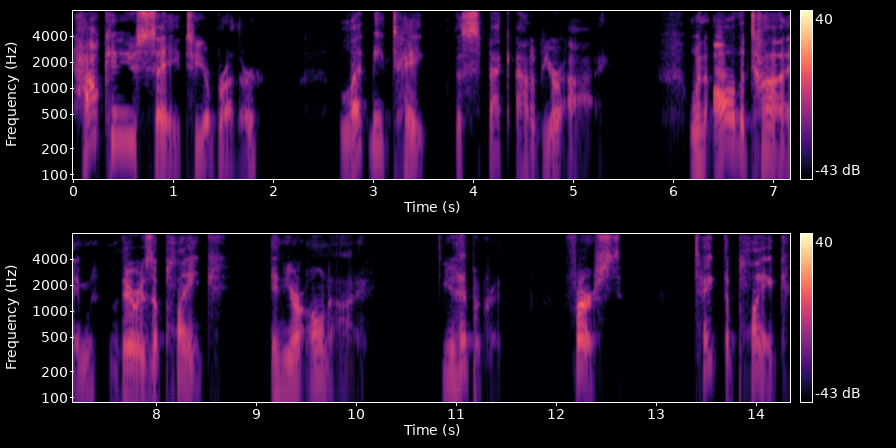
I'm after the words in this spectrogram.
How can you say to your brother, Let me take the speck out of your eye, when all the time there is a plank in your own eye? You hypocrite. First, take the plank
